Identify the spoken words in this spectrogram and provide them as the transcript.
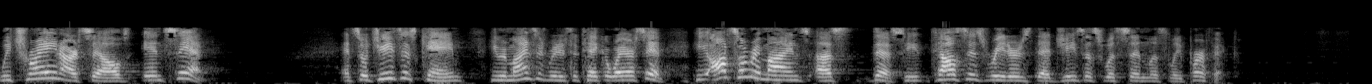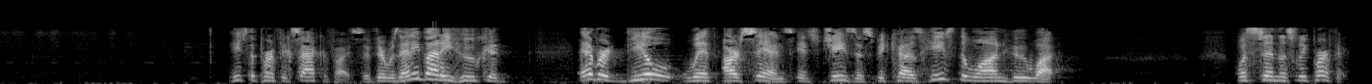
We train ourselves in sin. And so Jesus came, he reminds his readers to take away our sin. He also reminds us this. He tells his readers that Jesus was sinlessly perfect. He's the perfect sacrifice. If there was anybody who could ever deal with our sins, it's Jesus because he's the one who what? Was sinlessly perfect.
